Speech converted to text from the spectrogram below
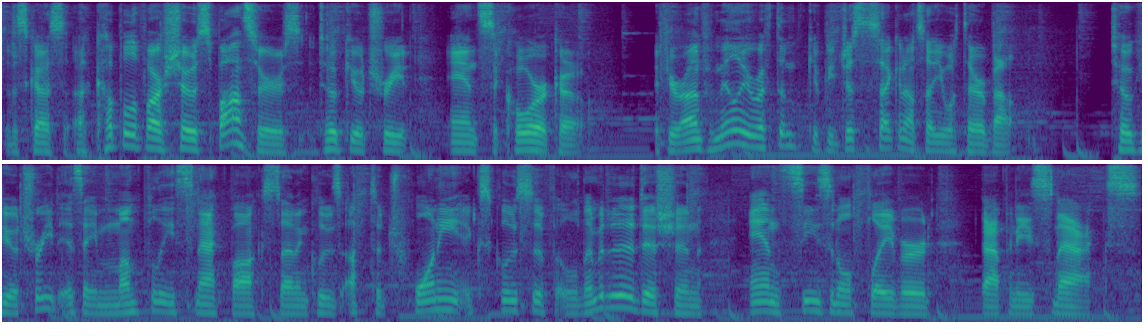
to discuss a couple of our show sponsors, TokyoTreat and Sakuraco. If you're unfamiliar with them, give me just a second, I'll tell you what they're about. TokyoTreat is a monthly snack box that includes up to 20 exclusive limited edition and seasonal flavored Japanese snacks.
